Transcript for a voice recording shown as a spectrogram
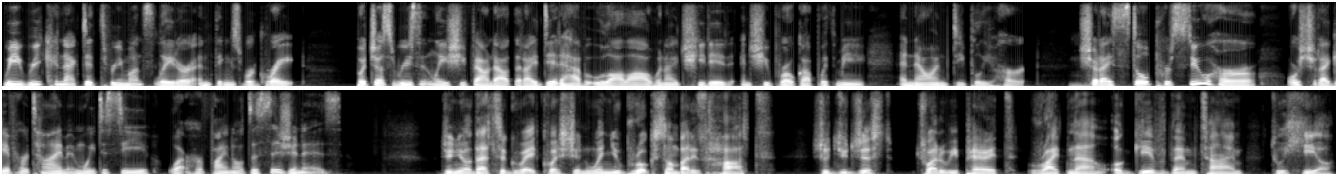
We reconnected three months later and things were great. But just recently, she found out that I did have ooh la la when I cheated and she broke up with me, and now I'm deeply hurt. Mm. Should I still pursue her or should I give her time and wait to see what her final decision is? Junior, that's a great question. When you broke somebody's heart, should you just try to repair it right now or give them time to heal?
